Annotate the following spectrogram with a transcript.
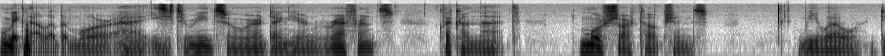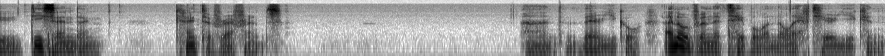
We'll make that a little bit more uh, easy to read. So we're down here in reference. Click on that. More sort options. We will do descending, count of reference. And there you go. And over in the table on the left here, you can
